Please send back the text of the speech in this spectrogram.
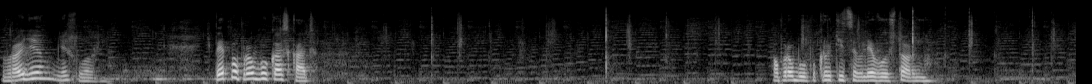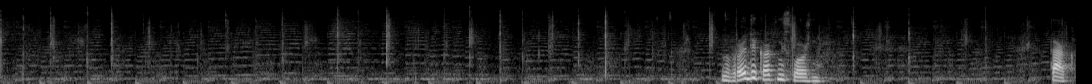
Вроде несложно. Теперь попробую каскад. Попробую покрутиться в левую сторону. Ну, вроде как несложно. Так,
